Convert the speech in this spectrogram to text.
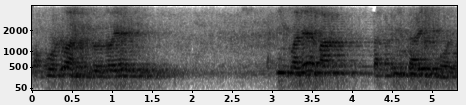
wa kuondoa mizozo yetu. Lakini kwa neema takriban tarehe moja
